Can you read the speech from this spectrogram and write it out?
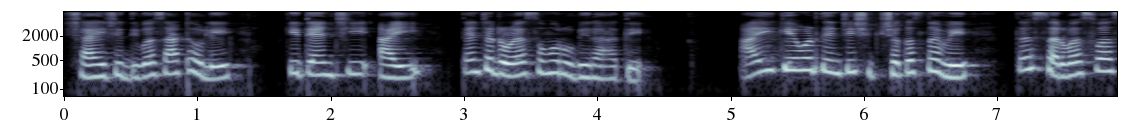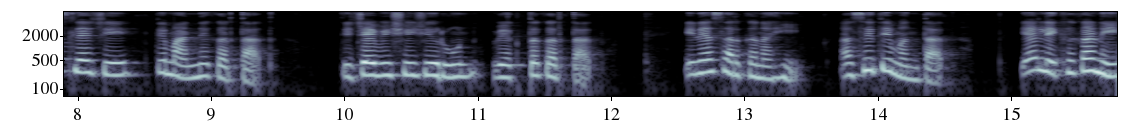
शाळेचे दिवस आठवले की त्यांची आई त्यांच्या डोळ्यासमोर उभी राहते. आई केवळ त्यांचे शिक्षकच नव्हे तर सर्वस्व असल्याचे ते मान्य करतात. तिच्याविषयीचे ऋण व्यक्त करतात. येण्यासारखं नाही असे ते म्हणतात. या लेखकाने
